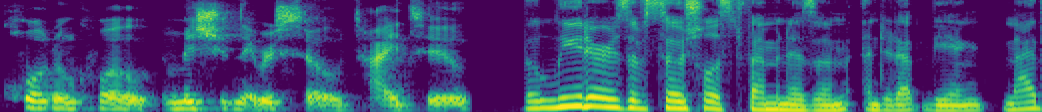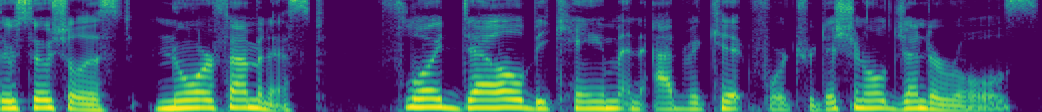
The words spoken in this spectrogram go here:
quote unquote mission they were so tied to. The leaders of socialist feminism ended up being neither socialist nor feminist. Floyd Dell became an advocate for traditional gender roles.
